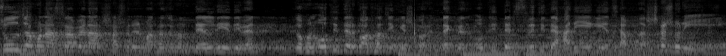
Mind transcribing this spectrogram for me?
চুল যখন আশ্রাবেন আর শাশুড়ির মাথায় যখন তেল দিয়ে দিবেন, তখন অতীতের কথা জিজ্ঞেস করেন। দেখবেন অতীতের স্মৃতিতে হারিয়ে গিয়েছে আপনার শাশুড়ি।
